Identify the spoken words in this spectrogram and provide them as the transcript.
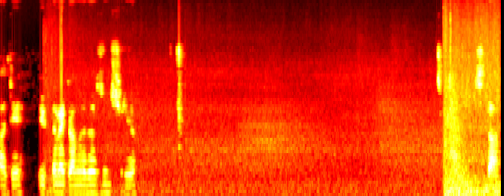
Hadi. Yükleme ekranları biraz uzun sürüyor. Start.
